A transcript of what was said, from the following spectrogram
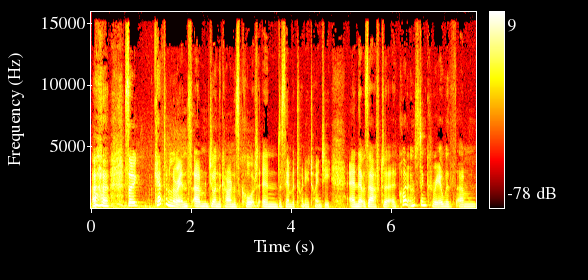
Uh, so Katherine Lorenz um, joined the coroner's court in December 2020, and that was after a quite interesting career with um,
